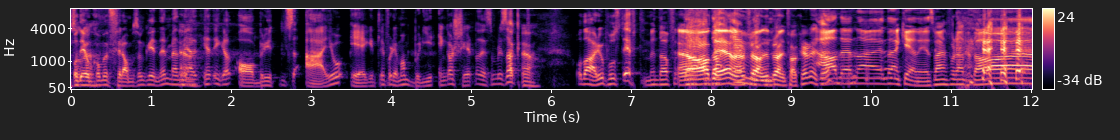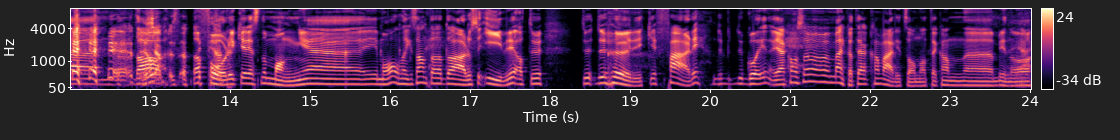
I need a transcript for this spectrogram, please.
og det å komme fram som kvinner. Men jeg, jeg tenker at avbrytelse er jo egentlig fordi man blir engasjert av det som blir sagt. Og da er det jo positivt. Men da, Ja, det da er en brannfakkelen, Ja, den er, den er jeg ikke enig i, Svein. For da, da, da, da får du ikke resonnementet i mål. Ikke sant? Da, da er du så ivrig at du, du, du hører ikke ferdig. Du, du går inn. Jeg kan også merke at jeg kan være litt sånn at jeg kan eh, begynne å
